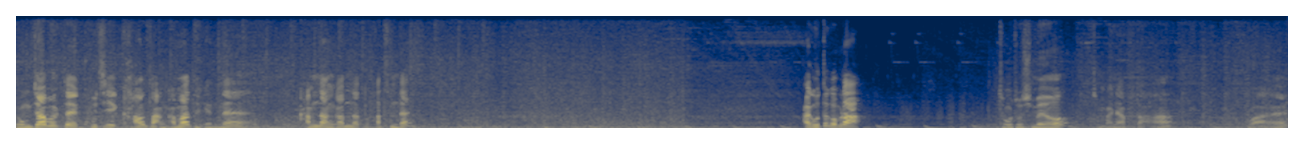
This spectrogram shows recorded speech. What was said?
용 잡을 때 굳이 카운트 안 감아도 되겠네. 감나 안 감나 똑같은데? 아이고, 뜨거워라. 저거 조심해요. 좀 많이 아프다. 부활.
